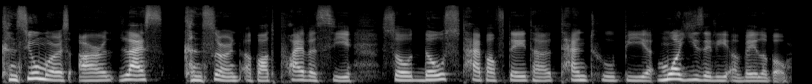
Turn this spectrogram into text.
consumers are less concerned about privacy. So those type of data tend to be more easily available.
